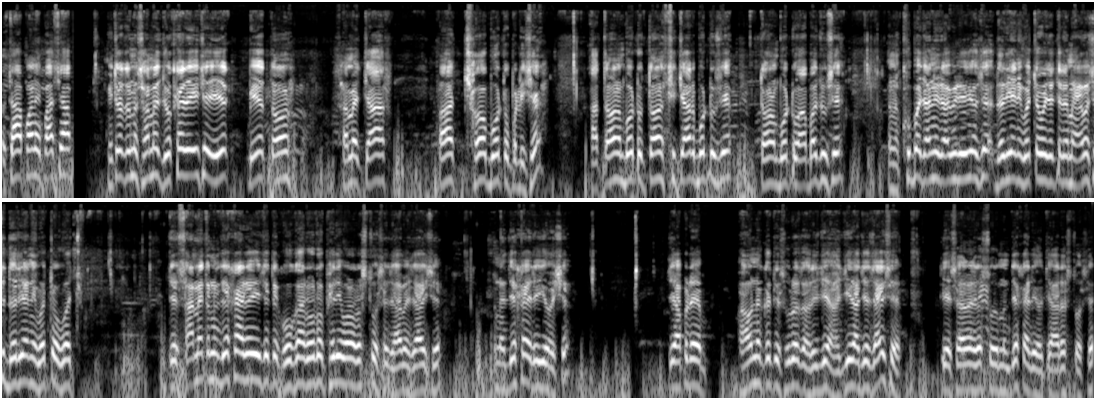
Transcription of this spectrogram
તો ચા પાણી પાછા મિત્રો, તમે સામે જોખાઈ રહી છે. એક, બે, ત્રણ, સામે ચાર, પાંચ, છ બોટો પડી છે. આ ત્રણ બોટું ત્રણથી ચાર બોટું છે ત્રણ બોટું આ બાજુ છે અને ખૂબ જ આનંદ આવી રહ્યો છે દરિયાની વચ્ચોવચ્ચ અત્યારે અમે આવ્યા છીએ દરિયાની વચ્ચોવચ્ચ જે સામે તમને દેખાઈ રહી છે તે ઘોઘા રોરો ફેરીવાળો રસ્તો છે સામે જાય છે અને દેખાઈ રહ્યો છે જે આપણે ભાવનગરથી સુરત જે હજીરા જે જાય છે તે સામે રસ્તો મને દેખાઈ રહ્યો છે આ રસ્તો છે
